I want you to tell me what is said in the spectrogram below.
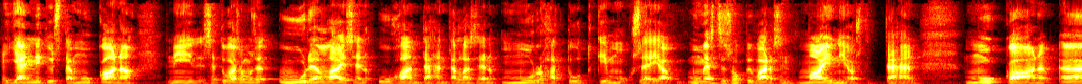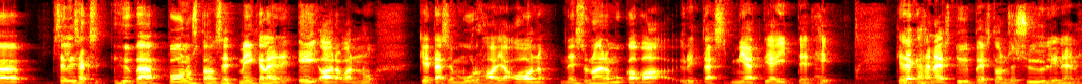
ja jännitystä mukana, niin se tuo semmoisen uudenlaisen uhan tähän tällaiseen murhatutkimukseen, ja mun mielestä se sopi varsin mainiosti tähän mukaan. Sen lisäksi hyvä bonusta on se, että meikäläinen ei arvannut, ketä se murhaaja on. Neissä on aina mukava yrittää miettiä itse, että hei, ketäköhän näistä tyypeistä on se syyllinen,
